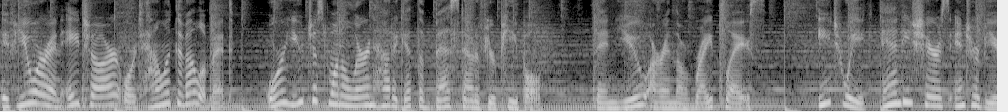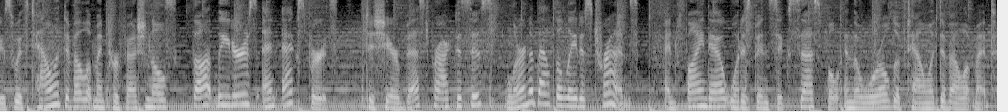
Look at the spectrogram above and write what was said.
If you are in HR or talent development, or you just want to learn how to get the best out of your people, then you are in the right place. Each week, Andy shares interviews with talent development professionals, thought leaders, and experts to share best practices, learn about the latest trends, and find out what has been successful in the world of talent development.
